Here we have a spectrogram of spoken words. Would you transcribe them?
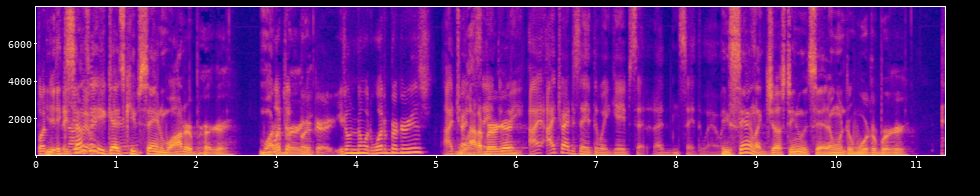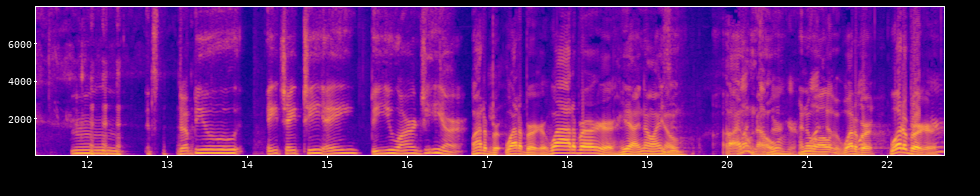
But It sounds like you guys keep saying Waterburger. Waterburger. Whataburger. You don't know what Whataburger is? I tried to say it the way, I, I tried to say it the way Gabe said it. I didn't say it the way I was. He's saying like Justine would say it. I went to Waterburger. It's W H A T A B U R G E R. Whataburger. Whataburger. Whataburger. Yeah, I know. I know. I don't know. I know What all a- of it. Whataburger.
